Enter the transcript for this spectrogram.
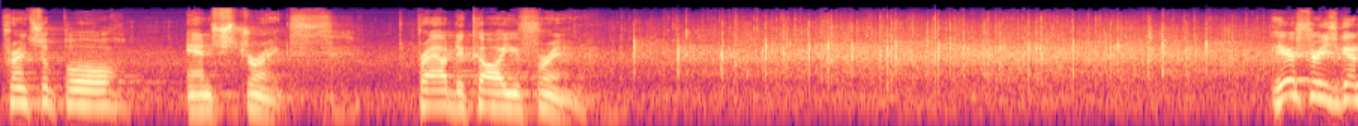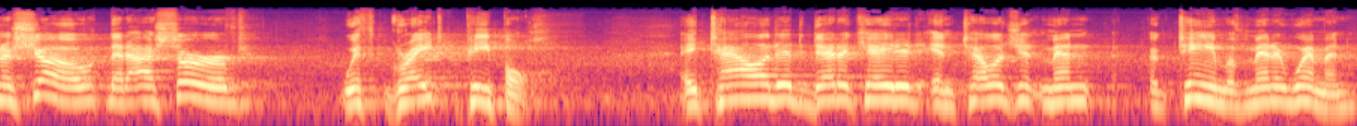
principle, and strength. Proud to call you friend. History is going to show that I served with great people, a talented, dedicated, intelligent men, team of men and women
